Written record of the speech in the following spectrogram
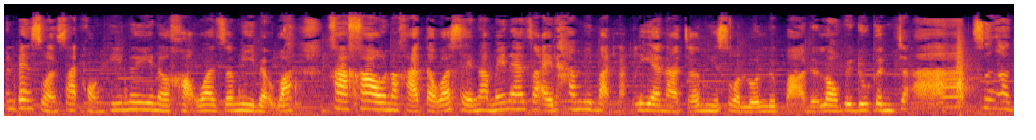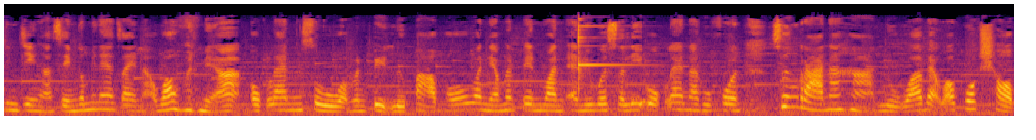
มันเป็นสวนสัตว์ของที่นี่เนอะค่ะว่าจะมีแบบว่าค่าเข้านะคะ แต่ว่าเซนอะไม่แน่ใจถ้ามีบัตรนักเรียนอะจะมีส่วนลดหรือเปล่าเดี๋ยวลองไปดูกันจ้าซึ่งเอาจริงๆอะเซนก็ไม่แน่ใจนะว่าวันเนี้ยโอกแลนด์ซูอะมันปิดหรือเปล่า เพราะว่าวันเนี้ยมันเป็นวัน anniversary โอกแลนด์นะทุกคน ซึ่งร้านอาหารหรือว่าแบบว่าพวกช็อป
